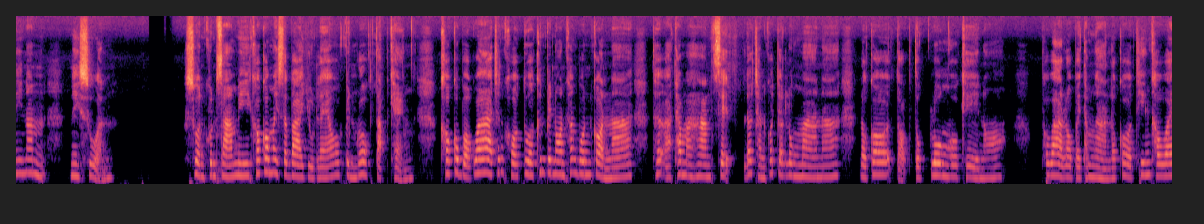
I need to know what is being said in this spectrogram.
นี่นั่นในสวน ส่วนคุณสามีเขาก็ไม่สบายอยู่แล้วเป็นโรคตับแข็ง เขาก็บอกว่าฉันขอตัวขึ้นไปนอนข้างบนก่อนนะ เธออาทำอาหารเสร็จแล้วฉันก็จะลงมานะ เราก็ตอบตกลงโอเคเนาะเพราะว่าเราไปทำงานแล้วก็ทิ้งเขาไว้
